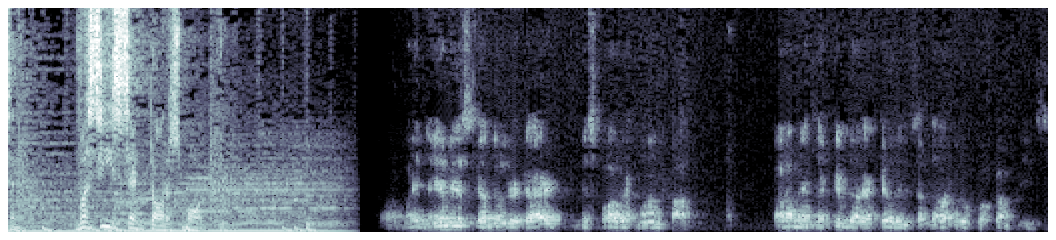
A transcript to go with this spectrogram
cinema Vashi Centaurus mall to My name is Colonel Retired Misbah Rahman Khan. I am Executive Director in Sardar Group of Companies.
